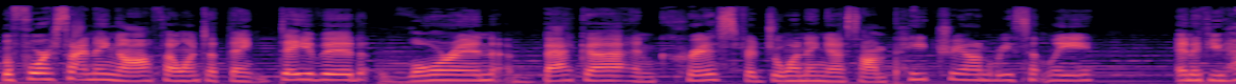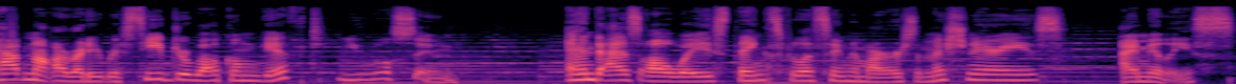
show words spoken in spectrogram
Before signing off, I want to thank David, Lauren, Becca, and Chris for joining us on Patreon recently. And if you have not already received your welcome gift, you will soon. And as always, thanks for listening to Martyrs and Missionaries. I'm Elise.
